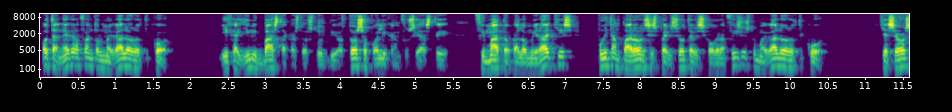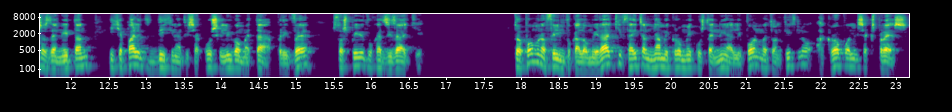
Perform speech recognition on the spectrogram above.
όταν έγραφαν τον μεγάλο ερωτικό. Είχα γίνει μπάστακα στο στούντιο, τόσο πολύ είχα ενθουσιαστεί. Θυμάται ο Καλομυράκη που ήταν παρόν στις περισσότερες ηχογραφήσεις του μεγάλου ερωτικού. Και σε όσες δεν ήταν, είχε πάλι την τύχη να τις ακούσει λίγο μετά, πριβέ, στο σπίτι του Χατζηδάκη. Το επόμενο φιλμ του Καλομυράκη θα ήταν μια μικρό μήκους ταινία λοιπόν με τον τίτλο Ακρόπολης Express.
